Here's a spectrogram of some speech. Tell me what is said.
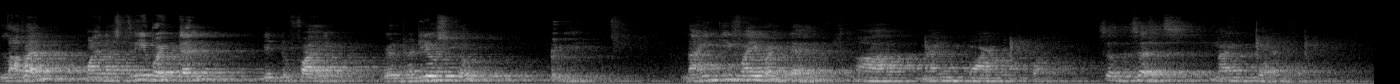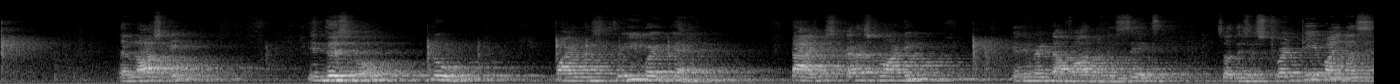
11 minus 3 by 10 into 5 will reduce to 95 by 10 or 9.5. So this is 9.5. Then lastly, in this row, 2 minus 3 by 10 times corresponding element of R1 is 6. So this is 20 minus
